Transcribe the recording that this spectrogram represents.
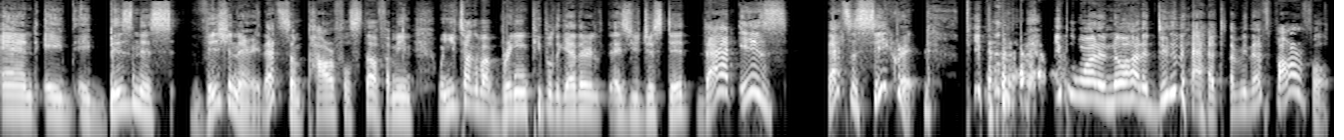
and a, a business visionary. That's some powerful stuff. I mean, when you talk about bringing people together as you just did, that is, that's a secret. people, people want to know how to do that. I mean, that's powerful.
